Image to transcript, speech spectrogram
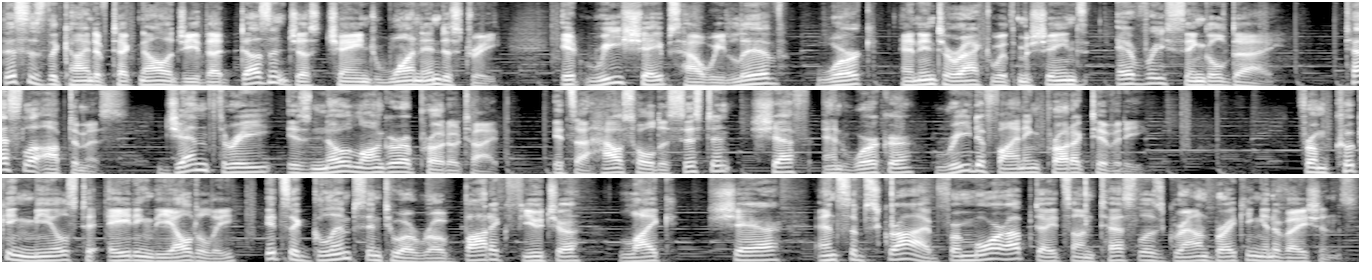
This is the kind of technology that doesn't just change one industry, it reshapes how we live, work, and interact with machines every single day. Tesla Optimus Gen 3 is no longer a prototype. It's a household assistant, chef, and worker redefining productivity. From cooking meals to aiding the elderly, it's a glimpse into a robotic future. Like, share, and subscribe for more updates on Tesla's groundbreaking innovations.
